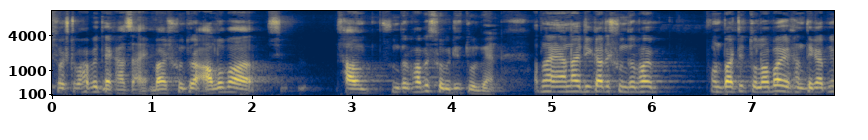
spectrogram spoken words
স্পষ্টভাবে দেখা যায় বা সুন্দর আলো বা সুন্দরভাবে ছবিটি তুলবেন। আপনার এনআইডি কার্ডে সুন্দরভাবে ফোন পার্টি তোলার পর এখান থেকে আপনি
